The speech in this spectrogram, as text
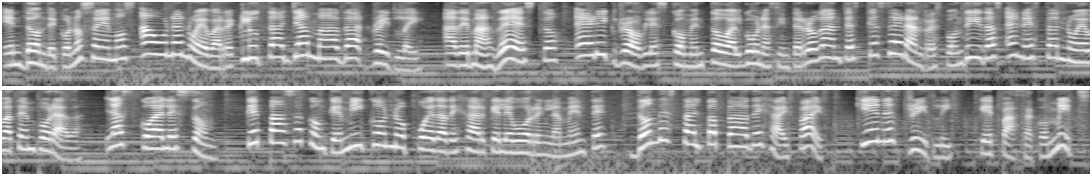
en donde conocemos a una nueva recluta llamada Ridley. Además de esto, Eric Robles comentó algunas interrogantes que serán respondidas en esta nueva temporada, las cuales son ¿Qué pasa con que Miko no pueda dejar que le borren la mente? ¿Dónde está el papá de High Five? ¿Quién es Ridley? ¿Qué pasa con Mitch?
